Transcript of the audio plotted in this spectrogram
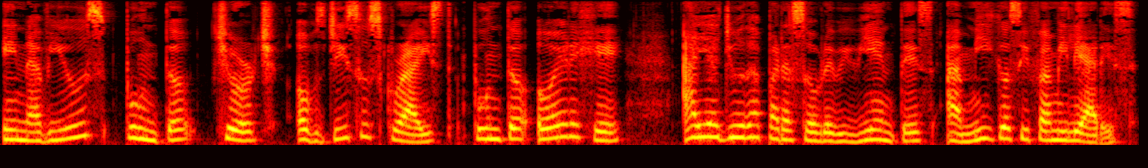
En abuse.churchofjesuschrist.org hay ayuda para sobrevivientes, amigos y familiares.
